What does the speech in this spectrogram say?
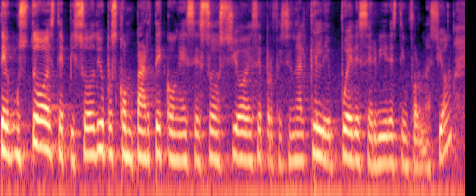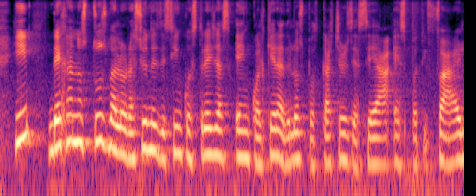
te gustó este episodio, pues comparte con ese socio, ese profesional que le puede servir esta información. Y déjanos tus valoraciones de cinco estrellas en cualquiera de los podcasters, ya sea Spotify,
